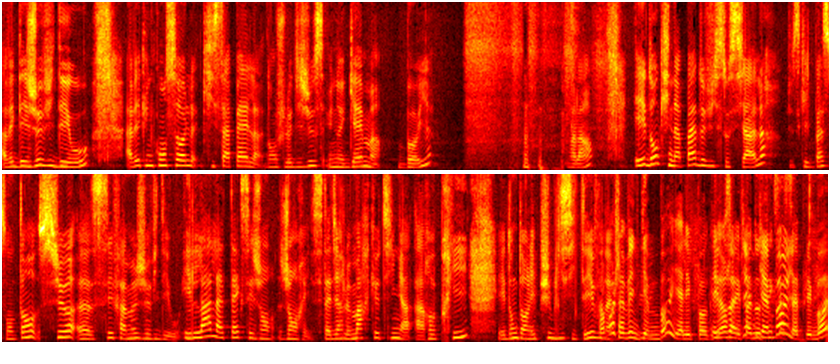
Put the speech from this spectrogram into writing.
avec des jeux vidéo, avec une console qui s'appelle, donc je le dis juste, une Game Boy. voilà. et donc il n'a pas de vie sociale puisqu'il passe son temps sur euh, ces fameux jeux vidéo. Et là, la tech est genrée, c'est-à-dire le marketing a, repris, et donc dans les publicités... Vous ah, moi, j'avais une Game Boy à l'époque. D'ailleurs, j'avais pas noté que ça s'appelait Boy.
